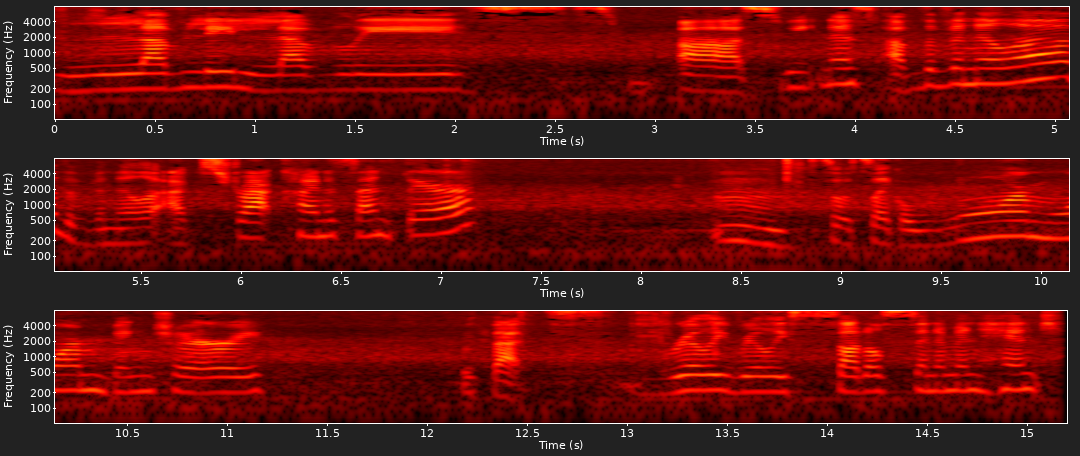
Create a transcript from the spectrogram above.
lovely, lovely uh, sweetness of the vanilla, the vanilla extract kind of scent there. Mmm, so it's like a warm, warm Bing cherry with that really, really subtle cinnamon hint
